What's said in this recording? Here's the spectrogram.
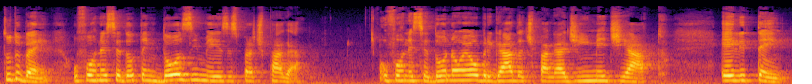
Tudo bem, o fornecedor tem 12 meses para te pagar. O fornecedor não é obrigado a te pagar de imediato ele tem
